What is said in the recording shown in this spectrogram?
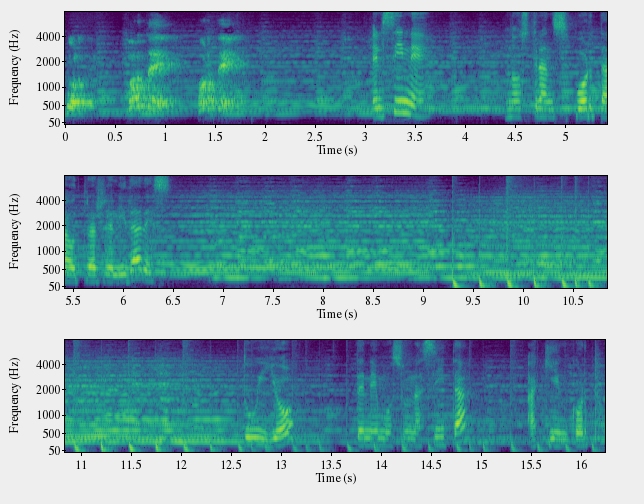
Corte, corte, corte. El cine nos transporta a otras realidades. Tú y yo tenemos una cita aquí en corto.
